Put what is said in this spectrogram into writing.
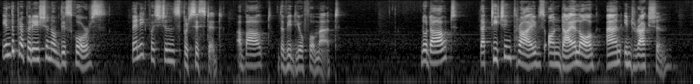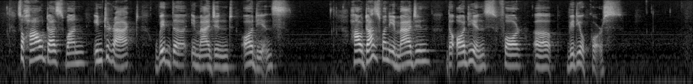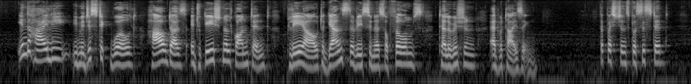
In the preparation of this course, many questions persisted about the video format. No doubt that teaching thrives on dialogue and interaction. So, how does one interact with the imagined audience? How does one imagine the audience for a video course? In the highly imagistic world, how does educational content play out against the raciness of films, television, advertising? The questions persisted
